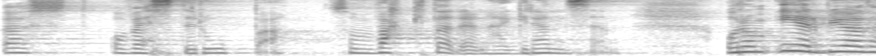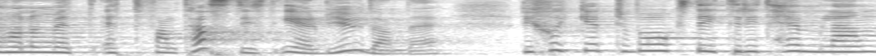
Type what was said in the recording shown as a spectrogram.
Öst och Västeuropa som vaktade den här gränsen. Och de erbjöd honom ett, ett fantastiskt erbjudande. Vi skickar tillbaka dig till ditt hemland,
